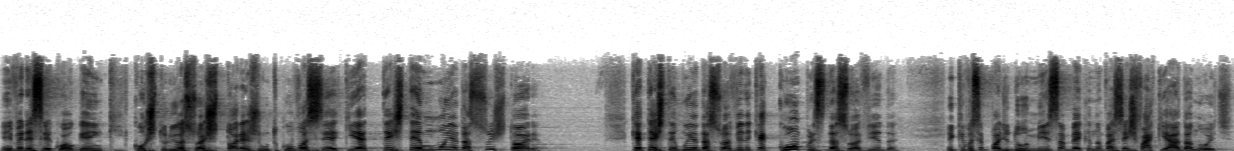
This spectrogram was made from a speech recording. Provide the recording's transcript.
Envelhecer com alguém que construiu a sua história junto com você, que é testemunha da sua história, que é testemunha da sua vida, que é cúmplice da sua vida, e que você pode dormir e saber que não vai ser esfaqueado à noite.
